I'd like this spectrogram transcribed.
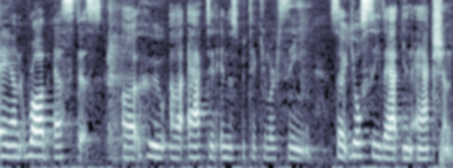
and Rob Estes, uh, who uh, acted in this particular scene. So you'll see that in action.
